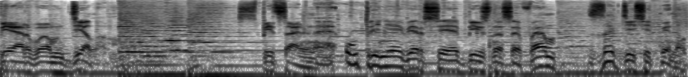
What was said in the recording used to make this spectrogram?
Первым делом. Специальная утренняя версия бизнес FM за 10 минут.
